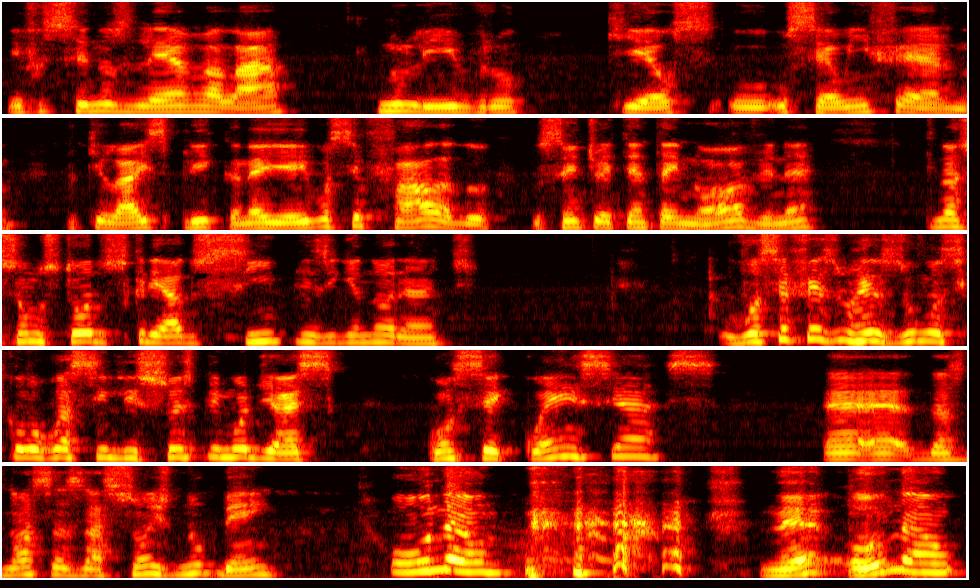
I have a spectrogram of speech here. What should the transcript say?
e você nos leva lá no livro que é o, o, o Céu e o Inferno, porque lá explica, né? E aí você fala do, do 189, né? Que nós somos todos criados simples e ignorantes. Você fez um resumo, você colocou assim lições primordiais, consequências é, é das nossas ações no bem, ou não, né? Ou não,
